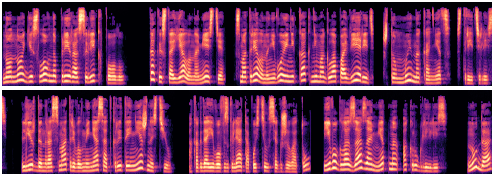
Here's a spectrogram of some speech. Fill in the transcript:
но ноги словно приросли к полу. Так и стояла на месте, смотрела на него и никак не могла поверить, что мы, наконец, встретились. Лирден рассматривал меня с открытой нежностью, а когда его взгляд опустился к животу, его глаза заметно округлились. Ну да,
